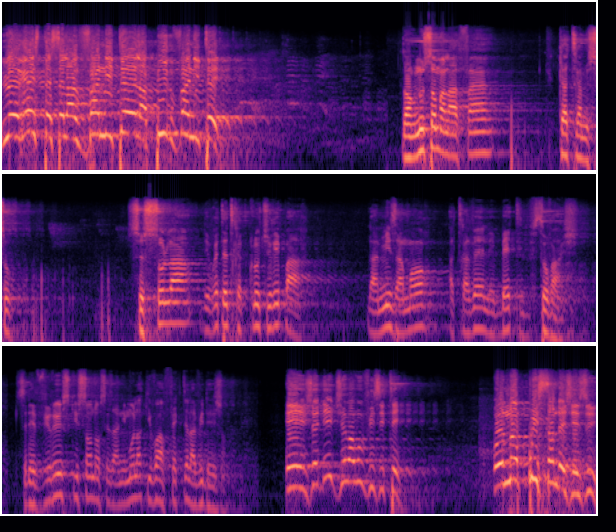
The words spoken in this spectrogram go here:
Le reste, c'est la vanité, la pire vanité. Donc nous sommes à la fin du quatrième saut. Ce saut-là devrait être clôturé par la mise à mort à travers les bêtes sauvages. C'est des virus qui sont dans ces animaux-là qui vont affecter la vie des gens. Et je dis, Dieu va vous visiter. Au nom puissant de Jésus.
